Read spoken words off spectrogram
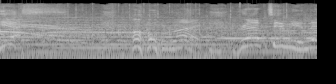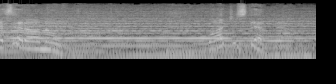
Yes! All right. Grab Timmy and let's head on over. Watch your step now.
